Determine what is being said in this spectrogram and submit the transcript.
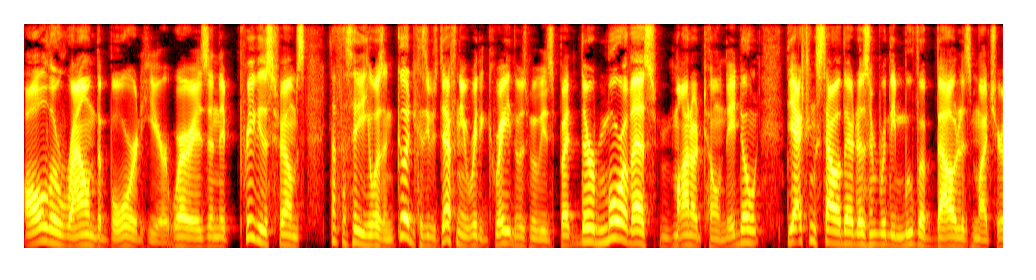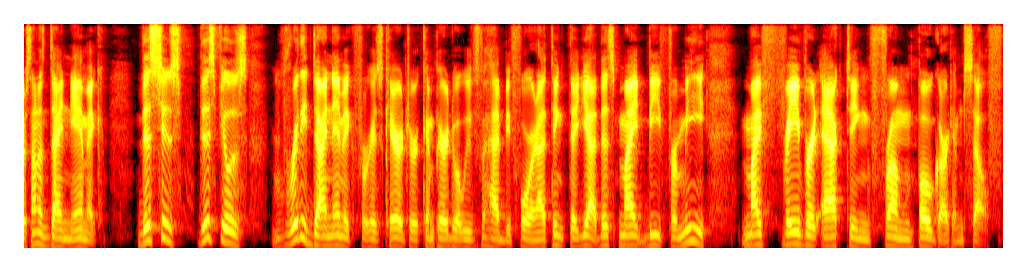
all around the board here. Whereas in the previous films, not to say he wasn't good because he was definitely really great in those movies, but they're more or less monotone. They don't, the acting style there doesn't really move about as much here. it's not as dynamic. This is this feels really dynamic for his character compared to what we've had before, and I think that yeah, this might be for me my favorite acting from Bogart himself.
